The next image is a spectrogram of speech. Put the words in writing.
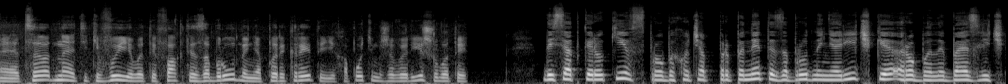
Е, Це одне тільки виявити факти забруднення, перекрити їх, а потім вже вирішувати. Десятки років спроби хоча б припинити забруднення річки робили безліч,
